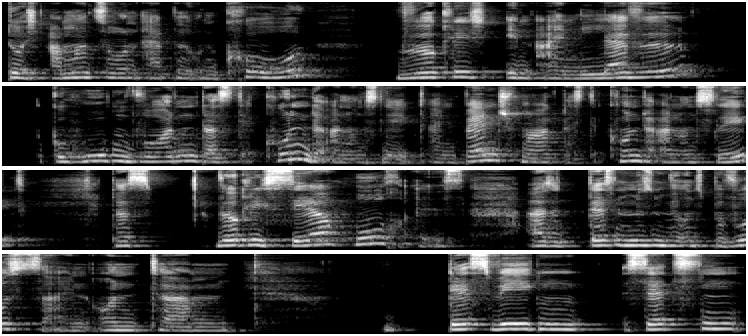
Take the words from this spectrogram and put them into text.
durch Amazon, Apple und Co. wirklich in ein Level gehoben worden, dass der Kunde an uns legt, ein Benchmark, das der Kunde an uns legt, das wirklich sehr hoch ist. Also dessen müssen wir uns bewusst sein. Und ähm, deswegen setzen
